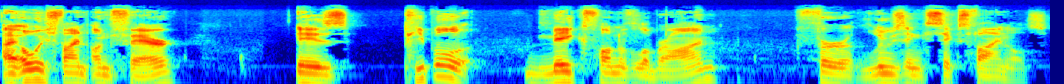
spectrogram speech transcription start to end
I always find unfair is people make fun of LeBron for losing six finals.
